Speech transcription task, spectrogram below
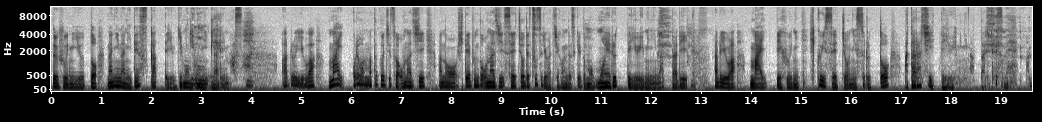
というふうに言うと「何々ですか?」っていう疑問文になります。はい、あるいは「マイ」これは全く実は同じあの否定文と同じ成長で綴りは違うんですけれども「燃える」っていう意味になったり あるいは「マイ」っていうふうに低い成長にすると「新しい」っていう意味になったりですね。はい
